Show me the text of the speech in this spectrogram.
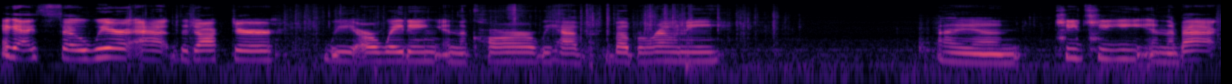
Hey guys, so we're at the doctor. We are waiting in the car. We have Bubbaroni and Chi Chi in the back.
